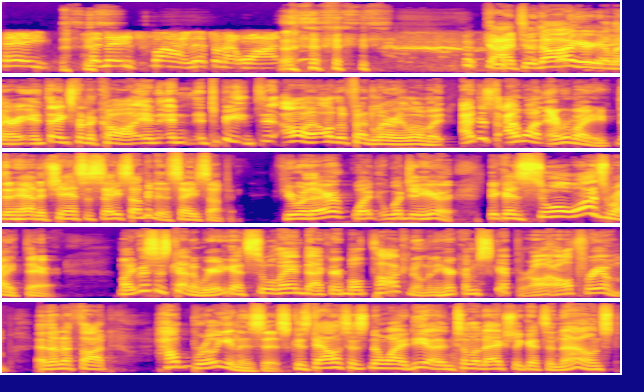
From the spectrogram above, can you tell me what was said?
pay Penei's fine. That's what I want. Gotcha. No, I hear you, Larry, and thanks for the call. And and to be, I'll, I'll defend Larry a little bit. I just I want everybody that had a chance to say something to say something. If you were there, what what'd you hear? Because Sewell was right there. I'm like, this is kind of weird. You got Sewell and Decker both talking to him, and here comes Skipper, all, all three of them. And then I thought, how brilliant is this? Because Dallas has no idea until it actually gets announced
